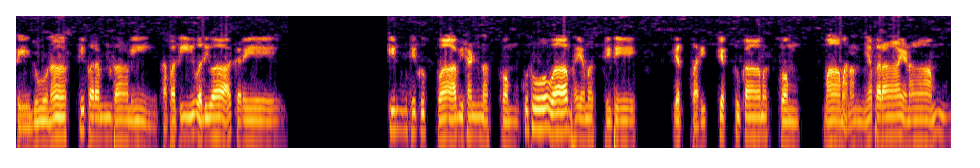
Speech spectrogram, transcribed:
तेजो नास्ति परम् रामे तपतीव दिवाकरे किम् हि कृत्वा विषण्णः त्वम् कुतो वा भयमस्ति ते यत्परित्यक्तुकामस्त्वम् मामनन्यपरायणाम्।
